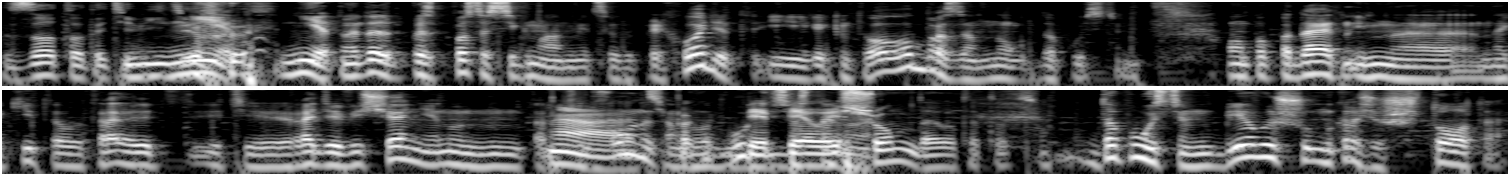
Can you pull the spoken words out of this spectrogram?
зод вот эти видео. Нет, нет, ну это просто сигнал, имеется в виду, приходит, и каким-то образом, ну, допустим, он попадает именно на какие-то вот эти радиовещания, ну, там, а, телефоны, типа там, ноутбуки, белый шум, да, вот это все. Допустим, белый шум, ну, короче, что-то.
